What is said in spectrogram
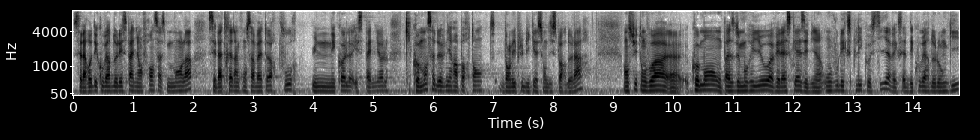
C'est la redécouverte de l'Espagne en France à ce moment-là, c'est l'attrait d'un conservateur pour une école espagnole qui commence à devenir importante dans les publications d'histoire de l'art. Ensuite, on voit euh, comment on passe de Murillo à Velázquez. Eh bien, on vous l'explique aussi avec cette découverte de Longhi,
